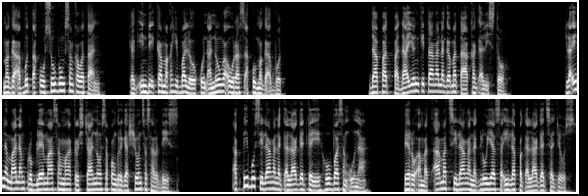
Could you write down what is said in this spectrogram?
magaabot ako subong sang kawatan, kag indi ka makahibalo kung ano nga oras ako magaabot. Dapat padayon kita nga nagamata kag alisto. Lain naman ang problema sang mga Kristiyano sa kongregasyon sa Sardis. Aktibo sila nga nag-alagad kay Jehova sang una, pero amat-amat sila nga nagluya sa ila pag-alagad sa Dios.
